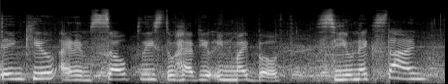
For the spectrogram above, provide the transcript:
Thank you and I'm so pleased to have you in my booth. See you next time.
